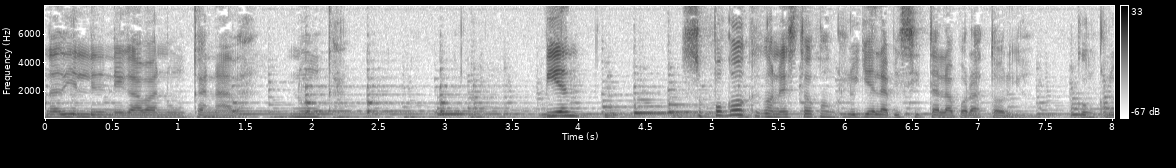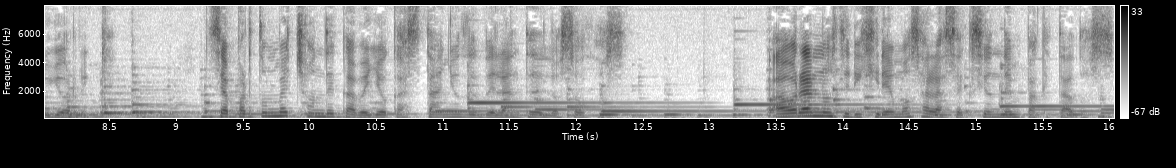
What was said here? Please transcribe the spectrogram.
nadie le negaba nunca nada, nunca. Bien, supongo que con esto concluye la visita al laboratorio, concluyó Rick. Se apartó un mechón de cabello castaño de delante de los ojos. Ahora nos dirigiremos a la sección de empaquetados.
